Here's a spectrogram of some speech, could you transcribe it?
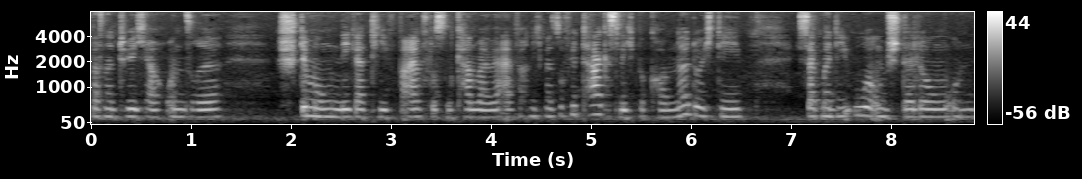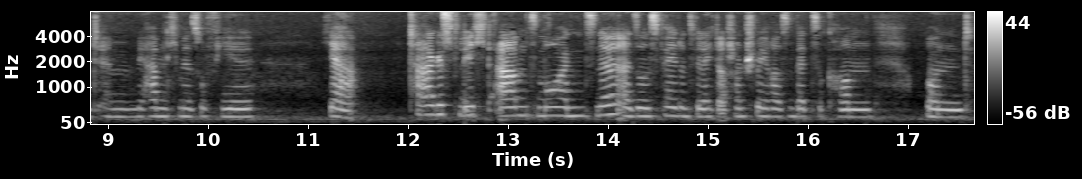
was natürlich auch unsere Stimmung negativ beeinflussen kann, weil wir einfach nicht mehr so viel Tageslicht bekommen, ne? Durch die, ich sag mal, die Uhrumstellung und ähm, wir haben nicht mehr so viel, ja, Tageslicht abends, morgens, ne? Also es fällt uns vielleicht auch schon schwer aus dem Bett zu kommen. Und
